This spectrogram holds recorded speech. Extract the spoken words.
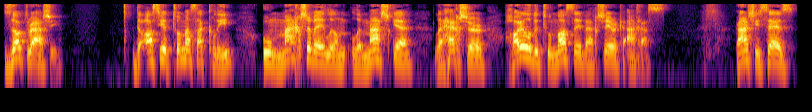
Zokt Rashi the asya tumas akli umachshave lemashke lehechsher hoil v'tumase v'achsher ka'achas. Rashi says,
